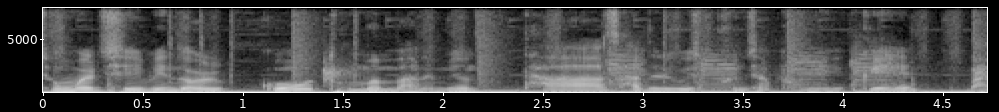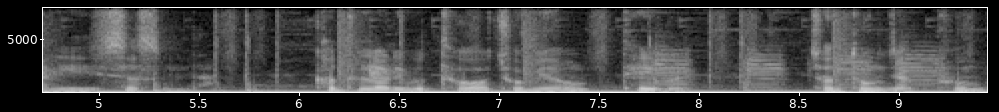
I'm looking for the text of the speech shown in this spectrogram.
정말 집이 넓고 돈만 많으면 다 사드리고 싶은 작품이 꽤 많이 있었습니다. 커틀러리부터 조명, 테이블, 전통 작품,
